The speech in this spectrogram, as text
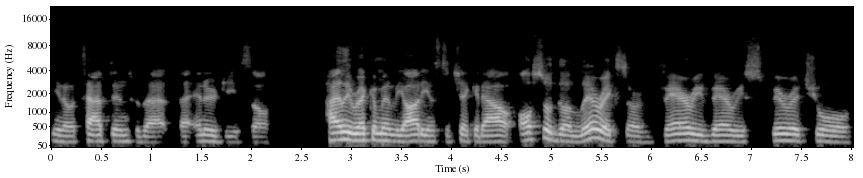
you know tapped into that that energy. So, highly recommend the audience to check it out. Also, the lyrics are very very spiritual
